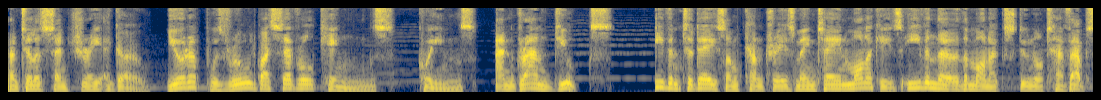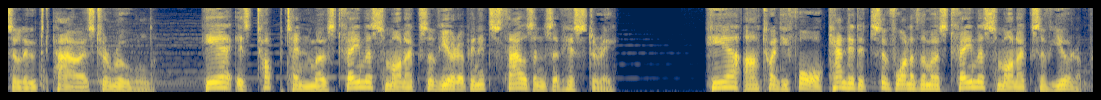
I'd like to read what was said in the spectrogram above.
Until a century ago, Europe was ruled by several kings, queens, and grand dukes. Even today some countries maintain monarchies even though the monarchs do not have absolute powers to rule. Here is top 10 most famous monarchs of Europe in its thousands of history. Here are 24 candidates of one of the most famous monarchs of Europe.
